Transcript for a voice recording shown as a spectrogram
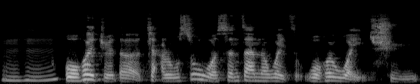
嗯哼，我会觉得，假如是我身在那位置，我会委屈。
